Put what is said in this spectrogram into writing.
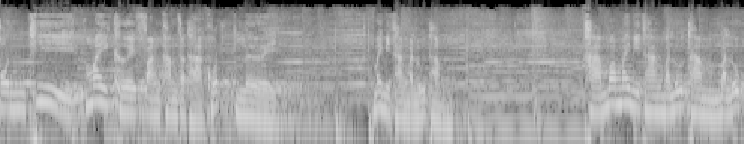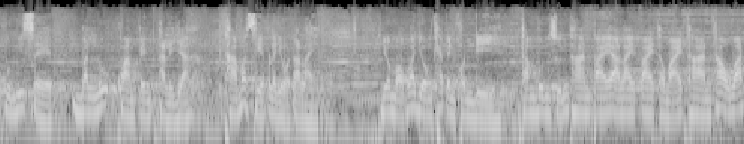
คนที่ไม่เคยฟังคำตถาคตเลย ไม่มีทางบรรลุธรรม ถามว่าไม่มีทางบรรลุธรรม บรรลุคุณวิเศษ บรรลุความเป็นอริยะ ถามว่าเสียประโยชน์อะไร โยมบอกว่าโยมแค่เป็นคนดีทำบุญสุนทานไปอะไรไปถวายทานเข้าวัด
